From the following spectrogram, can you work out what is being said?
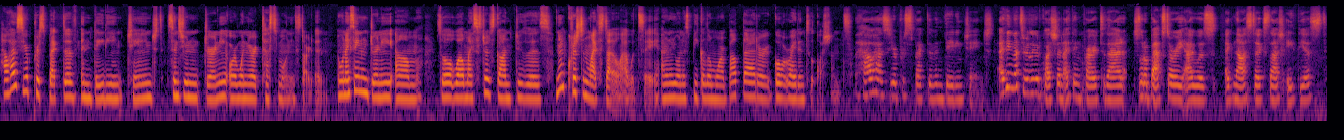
how has your perspective in dating changed since your journey or when your testimony started? And when I say journey, um, so well, my sister's gone through this new Christian lifestyle, I would say. I don't know you want to speak a little more about that or go right into the questions. How has your perspective in dating changed? I think that's a really good question. I think prior to that, just a little backstory, I was agnostic slash atheist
